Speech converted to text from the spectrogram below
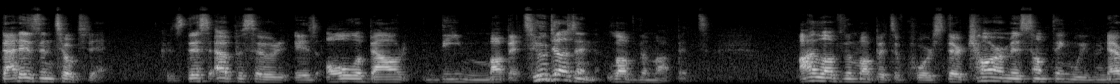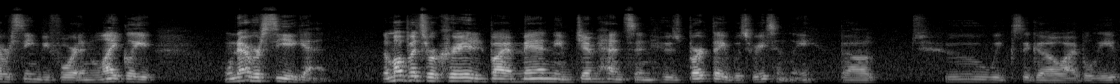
That is until today, because this episode is all about the Muppets. Who doesn't love the Muppets? I love the Muppets, of course. Their charm is something we've never seen before and likely will never see again. The Muppets were created by a man named Jim Henson, whose birthday was recently, about two weeks ago, I believe.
